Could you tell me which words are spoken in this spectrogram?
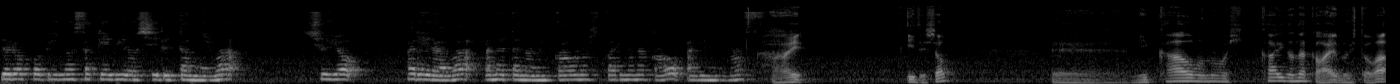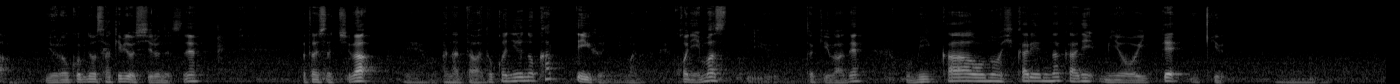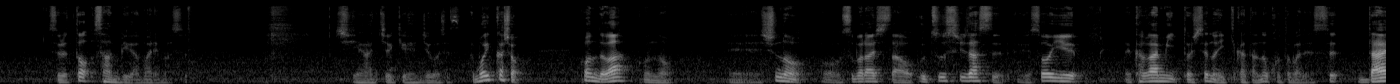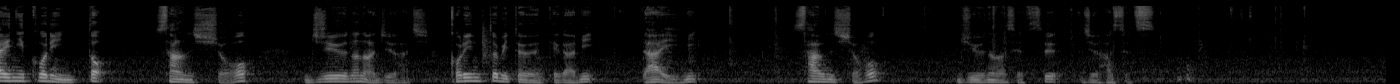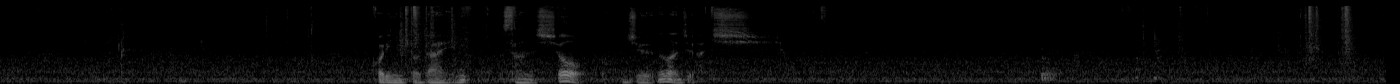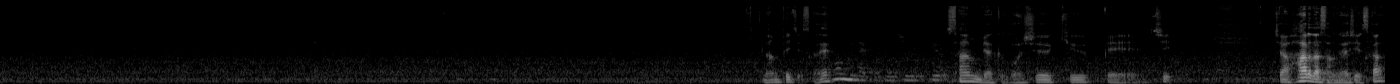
喜びの叫びを知る民は主よ。彼らはあなたの御顔の光の中を歩みます。はい。いいでしょ、えー、御顔の光の中を歩む人は喜びの叫びを知るんですね。私たちは、えー、あなたはどこにいるのかっていうふうに言わなくてここにいますっていう時はね御顔の光の中に身を置いて生きる、すると賛美が生まれます。詩篇89編15節。もう一箇所。今度はこの、えー、主の素晴らしさを映し出すそういう鏡としての生き方の言葉です。第2コリント3章1718コリント人への手紙第23章17節18節。コリント第23章1718何ページですかね？359ページ。じゃあ原田さんお願いしいですか？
